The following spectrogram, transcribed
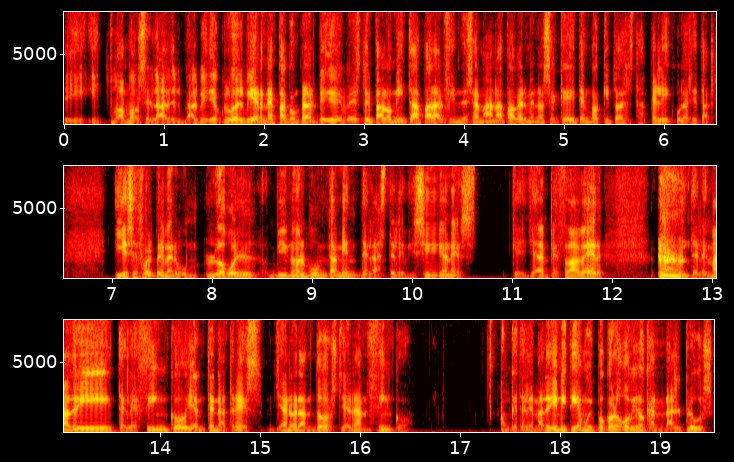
y, vamos al, videoclub el viernes para comprar esto y palomitas para el fin de semana, para verme no sé qué y tengo aquí todas estas películas y tal. Y ese fue el primer boom. Luego vino el boom también de las televisiones, que ya empezó a haber Telemadrid, Telecinco y Antena 3. Ya no eran dos, ya eran cinco aunque Telemadrid emitía muy poco, luego vino Canal Plus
